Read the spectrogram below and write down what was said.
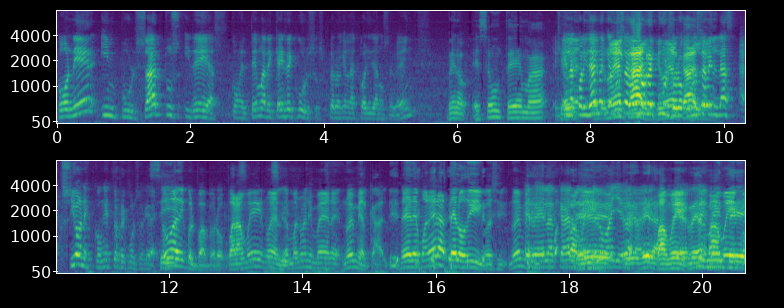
poner, impulsar tus ideas con el tema de que hay recursos, pero que en la actualidad no se ven? Bueno, ese es un tema Es que... En la actualidad no es que no no, se ven los alcalde, que no recursos, lo que no se ven las acciones con estos recursos que hay. Sí. No me vas a disculpar, pero para mí no es, Sí. Manuel Jiménez no es mi alcalde. De, de manera te lo digo, es no es mi Pero el pa- alcalde pa' mí. es que lo va a llevar Eh, mira, Pa' mí, eh, pa' realmente mí,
